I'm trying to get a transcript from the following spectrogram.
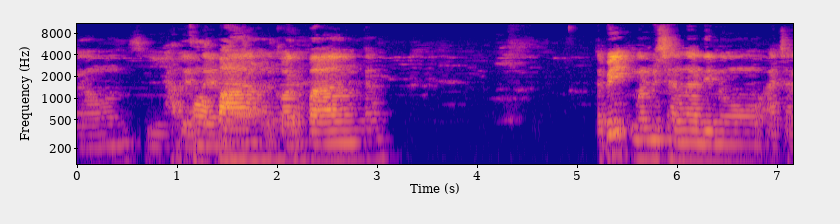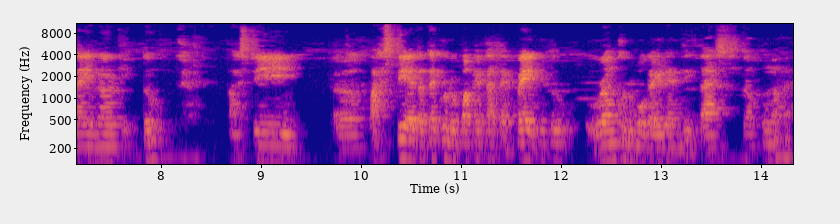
naon si Korpang korpang kan. Tapi misalnya di nu acara indoor gitu pasti eh, pasti eta teh kudu pakai KTP gitu. Urang kudu boga identitas atau kumaha.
